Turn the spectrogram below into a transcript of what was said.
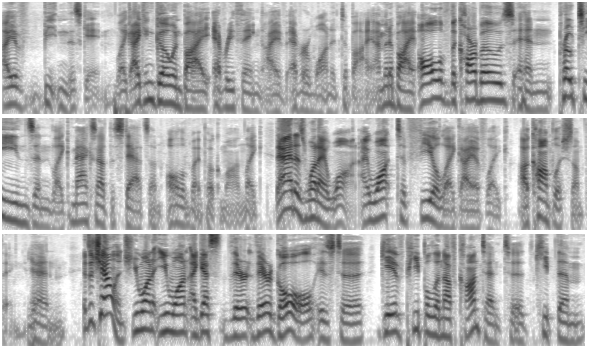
I have beaten this game. Like I can go and buy everything I've ever wanted to buy. I'm gonna buy all of the carbos and proteins and like max out the stats on all of my Pokemon. Like that is what I want. I want to feel like I have like accomplished something. And it's a challenge. You want you want I guess their their goal is to give people enough content to keep them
